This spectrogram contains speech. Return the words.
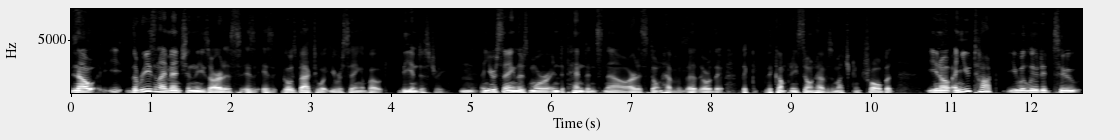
Now, y- the reason I mention these artists is, is it goes back to what you were saying about the industry. Mm. And you're saying there's more independence now. Artists don't have, uh, or the, the the companies don't have as much control. But you know, and you talked, you alluded to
